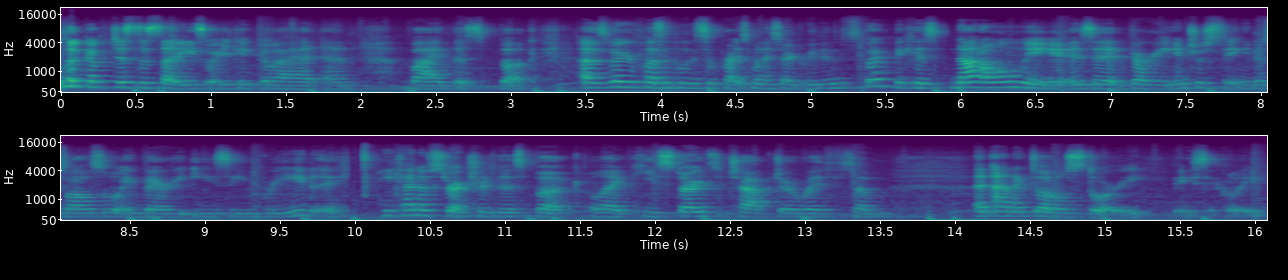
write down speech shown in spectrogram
look up just the studies or you could go ahead and buy this book. I was very pleasantly surprised when I started reading this book because not only is it very interesting, it is also a very easy read. He kind of structured this book like he starts a chapter with some an anecdotal story basically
